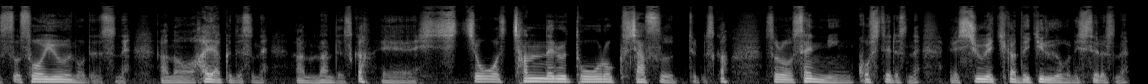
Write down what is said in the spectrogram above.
そそういううのでですね、あの、早くですね、あの、何ですか、えー、視聴、チャンネル登録者数っていうんですか、それを1000人越してですね、収益化できるようにしてですね、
